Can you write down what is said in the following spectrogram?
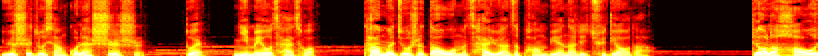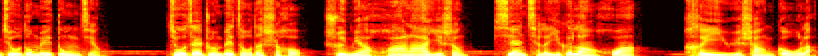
于是就想过来试试。对你没有猜错，他们就是到我们菜园子旁边那里去钓的。钓了好久都没动静。就在准备走的时候，水面哗啦一声掀起了一个浪花，黑鱼上钩了。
